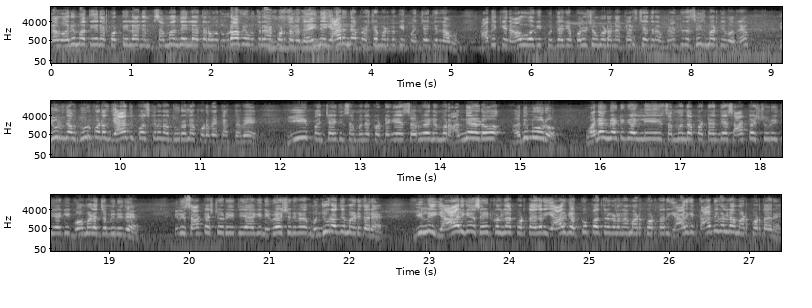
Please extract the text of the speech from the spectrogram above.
ನಾವು ಅನುಮತಿಯನ್ನು ಕೊಟ್ಟಿಲ್ಲ, ನಮ್ಗೆ ಸಂಬಂಧ ಇಲ್ಲ ಥರ ಒಂದು ಉಡಾಫೆ ಉತ್ತರ ಕೊಡ್ತಾರೆ ಅಂದರೆ ಇನ್ನು ಯಾರನ್ನ ಪ್ರಶ್ನೆ ಮಾಡಬೇಕು ಈ ಪಂಚಾಯತಿಲಿ ನಾವು? ಅದಕ್ಕೆ ನಾವು ಹೋಗಿ ಖುದ್ದಾಗಿ ಪೊಲ್ಯೂಷನ್ ಮಾಡೋಣ, ಕರೆಸಿ ಅದನ್ನು ಫ್ಯಾಕ್ಟ್ರಿನ ಸೀಸ್ ಮಾಡ್ತೀವಿ ಅಂದರೆ ಇವ್ರಿಗೆ ನಾವು ದೂರು ಕೊಡೋದು ಯಾವುದಕ್ಕೋಸ್ಕರ ನಾವು ದೂರನ್ನು ಕೊಡಬೇಕಾಗ್ತವೆ? ಈ ಪಂಚಾಯತಿಗೆ ಸಂಬಂಧಪಟ್ಟಂಗೆ ಸರ್ವೆ ನಂಬರ್ ಹನ್ನೆರಡು, ಹದಿಮೂರು ವನಗಟ್ಟಿಗಳಲ್ಲಿ ಸಂಬಂಧಪಟ್ಟಂತೆ ಸಾಕಷ್ಟು ರೀತಿಯಾಗಿ ಗೋಮಾಳ ಜಮೀನಿದೆ. ಇಲ್ಲಿ ಸಾಕಷ್ಟು ರೀತಿಯಾಗಿ ನಿವೇಶನಗಳ ಮಂಜೂರಾತಿ ಮಾಡಿದ್ದಾರೆ. ಇಲ್ಲಿ ಯಾರಿಗೆ ಸೈಟ್ಗಳನ್ನ ಕೊಡ್ತಾ ಇದ್ದಾರೆ, ಯಾರಿಗೆ ಹಕ್ಕುಪತ್ರಗಳನ್ನ ಮಾಡ್ಕೊಡ್ತಾರೆ ಯಾರಿಗೆ ಖಾತೆಗಳನ್ನ ಮಾಡ್ಕೊಡ್ತಾ ಇದ್ದಾರೆ,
